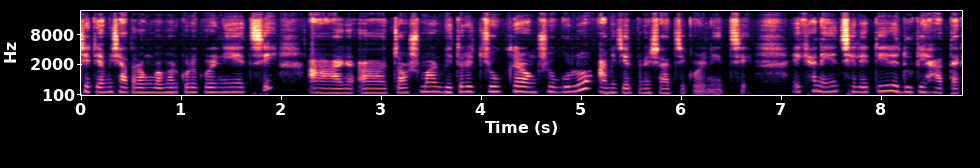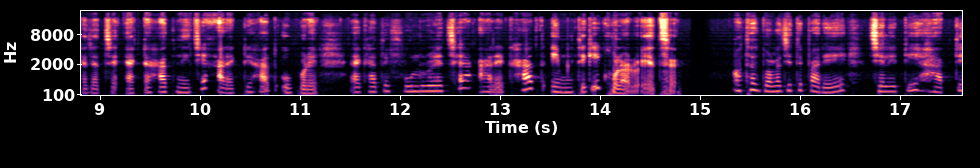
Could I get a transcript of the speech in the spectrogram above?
সেটি আমি সাদা রং ব্যবহার করে করে নিয়েছি আর চশমার ভিতরে চোখের অংশগুলো আমি জেলপেনের সাহায্যে করে নিচ্ছি এখানে ছেলেটির দুটি হাত দেখা যাচ্ছে, একটা হাত নিচে আর একটি হাত উপরে। এক হাতে ফুল রয়েছে আর এক হাত এমনি থেকেই খোলা রয়েছে। অর্থাৎ বলা যেতে পারে ছেলেটি হাতটি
